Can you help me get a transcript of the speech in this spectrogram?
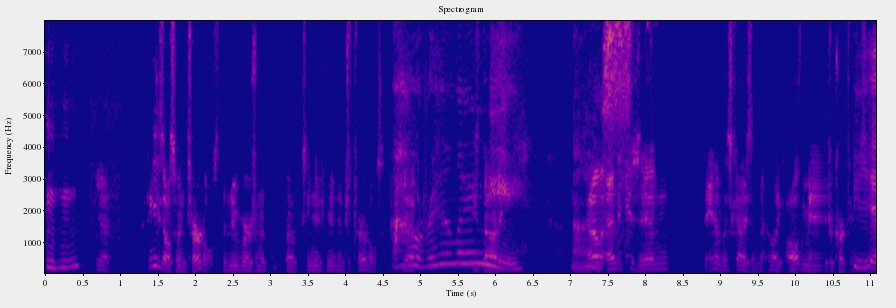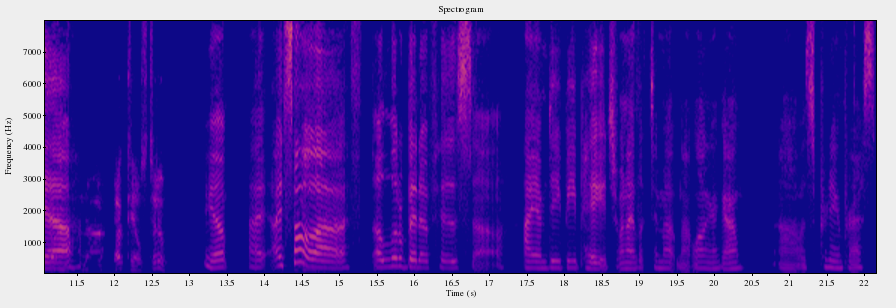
hmm I think he's also in Turtles, the new version of, of Teenage Mutant Ninja Turtles. Oh, really? Donnie. Nice. Oh, and he's in. Damn, this guy's in like all the major cartoons. Yeah. he's in, uh, Ducktales too. Yep. I, I saw uh, a little bit of his uh, IMDb page when I looked him up not long ago. Uh, I was pretty impressed.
